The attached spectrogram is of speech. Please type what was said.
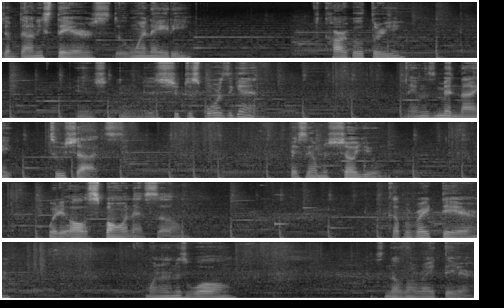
jump down these stairs, do 180, cargo three, and, and just shoot the spores again. Nameless Midnight. Two shots. Basically, I'm gonna show you where they all spawn at. So, couple right there. One on this wall. There's another one right there.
